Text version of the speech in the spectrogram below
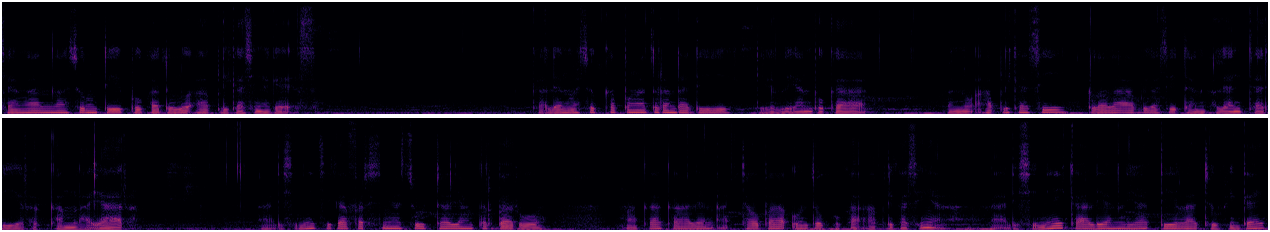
jangan langsung dibuka dulu aplikasinya, guys kalian masuk ke pengaturan tadi. Kalian buka menu aplikasi kelola aplikasi dan kalian cari rekam layar. Nah di sini jika versinya sudah yang terbaru maka kalian coba untuk buka aplikasinya. Nah di sini kalian lihat di laju bingkai.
